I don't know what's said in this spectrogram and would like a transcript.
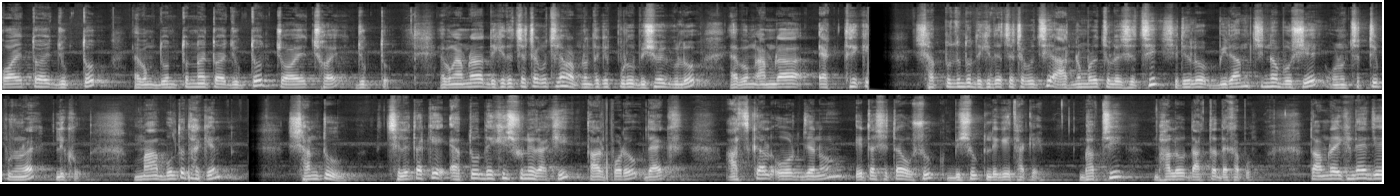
কয় তয় যুক্ত এবং দন্তনয় টয় যুক্ত, চয় ছয় যুক্ত। এবং আমরা দেখে দেওয়ার চেষ্টা করছিলাম আপনাদেরকে পুরো বিষয়গুলো এবং আমরা এক থেকে সাত পর্যন্ত দেখে দেওয়ার চেষ্টা করছি। আট নম্বরে চলে এসেছি, সেটি হলো বিরাম চিহ্ন বসিয়ে অনুচ্ছেদটি পুনরায় লিখো। মা বলতে থাকেন শান্টু ছেলেটাকে এত দেখে শুনে রাখি, তারপরেও দেখ, আজকাল ওর যেন এটা সেটা অসুখ বিসুখ লেগেই থাকে। ভাবছি ভালো ডাক্তার দেখাবো। তো আমরা এখানে যে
